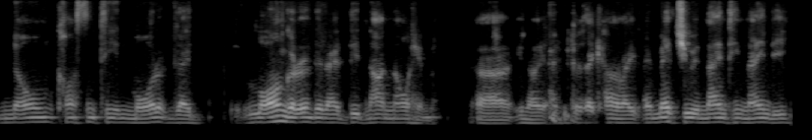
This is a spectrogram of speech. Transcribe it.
know Konstantin more that I, longer than I did not know him. Uh, you know, because I kind of like I met you in 1990,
